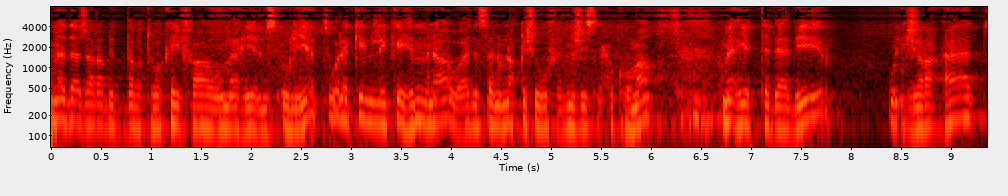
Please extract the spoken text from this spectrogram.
ماذا جرى بالضبط وكيف وما هي المسؤوليات. ولكن اللي كيهمنا وهذا سنناقشه في مجلس الحكومة ما هي التدابير والإجراءات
